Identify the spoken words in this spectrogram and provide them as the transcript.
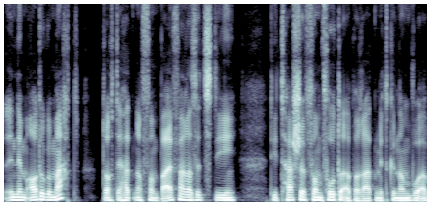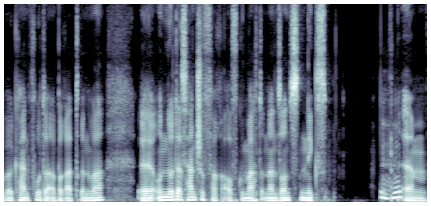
in dem Auto gemacht, doch der hat noch vom Beifahrersitz die, die Tasche vom Fotoapparat mitgenommen, wo aber kein Fotoapparat drin war, äh, und nur das Handschuhfach aufgemacht und ansonsten nichts. Mhm. Ähm,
